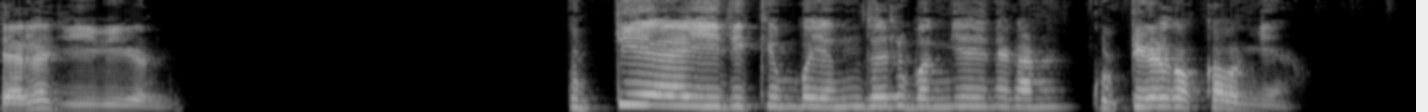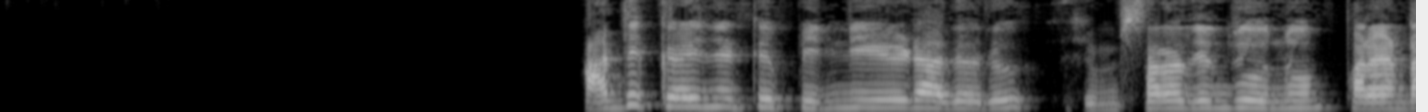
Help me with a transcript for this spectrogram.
ചില ജീവികൾ കുട്ടിയായിരിക്കുമ്പോ എന്തൊരു ഭംഗിയാ കാണാൻ. കുട്ടികൾക്കൊക്കെ ഭംഗിയാ. അത് കഴിഞ്ഞിട്ട് പിന്നീട് അതൊരു ഹിംസ്ര ജന്തു ഒന്നും പറയണ്ട.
